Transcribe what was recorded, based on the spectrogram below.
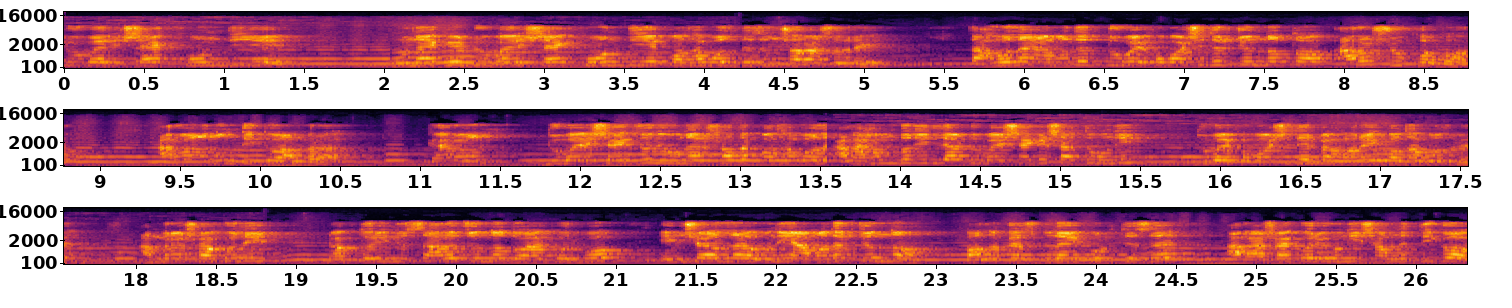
ডুবাইয়ের শেখ ফোন দিয়ে, উনাকে ডুবাই শেখ ফোন দিয়ে কথা বলতেছেন সরাসরি। তাহলে আমাদের দুবাই প্রবাসীদের জন্য তো আরও সুখবর, আরও আনন্দিত আমরা। কারণ দুবাই শেখ যদি উনার সাথে কথা বলে, আলহামদুলিল্লাহ দুবাই শেখের সাথে উনি দুবাই প্রবাসীদের ব্যাপারে কথা বলবেন। আমরা সকলেই ডক্টর ইনুস স্যারের জন্য দোয়া করব। ইনশাআল্লাহ উনি আমাদের জন্য ভালো কাজগুলাই করতেছে। আর আশা করি উনি সামনের দিকেও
